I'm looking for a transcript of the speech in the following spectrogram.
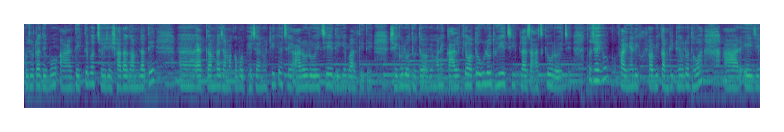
পুজোটা দেবো। আর দেখতে পাচ্ছ এই যে সাদা গামলাতে এক গামলা জামা কাপড় ভেজানো, ঠিক আছে? আরও রয়েছে এদিকে বালতিতে, সেগুলো ধুতে হবে। মানে কালকে অতগুলো ধুয়েছি, প্লাস আজকেও রয়েছে। তো যাই হোক ফাইনালি সবই কমপ্লিট হয়ে গেলো ধোয়া। আর এই যে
